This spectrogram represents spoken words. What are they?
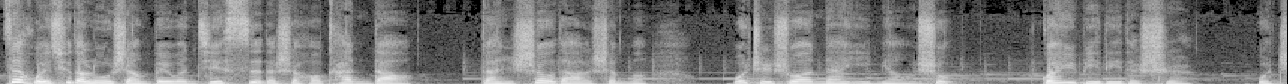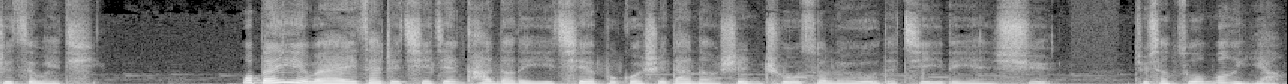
在回去的路上被问及死的时候看到、感受到了什么，我只说难以描述。关于比利的事，我只字未提。我本以为在这期间看到的一切不过是大脑深处所留有的记忆的延续，就像做梦一样。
